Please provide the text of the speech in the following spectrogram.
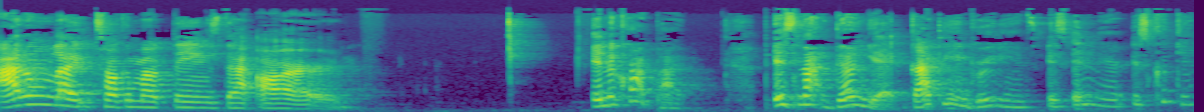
I don't like talking about things that are in the crock pot. It's not done yet. Got the ingredients. It's in there. It's cooking,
